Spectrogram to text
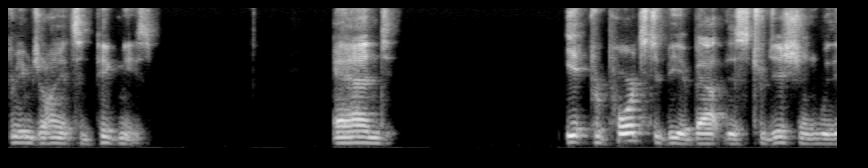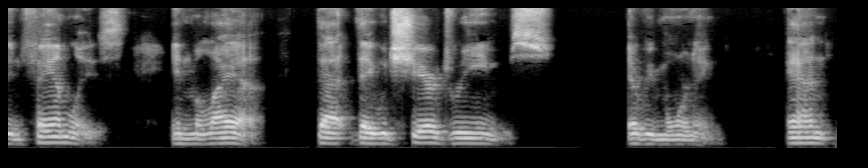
Dream Giants and Pygmies. And it purports to be about this tradition within families in Malaya that they would share dreams every morning. And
